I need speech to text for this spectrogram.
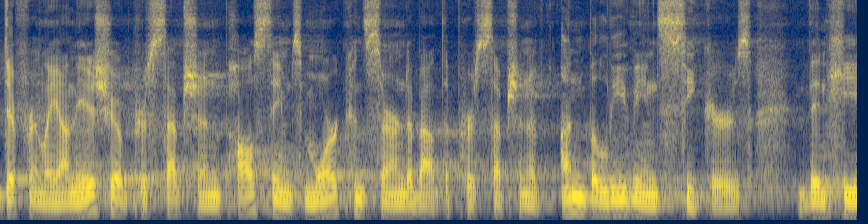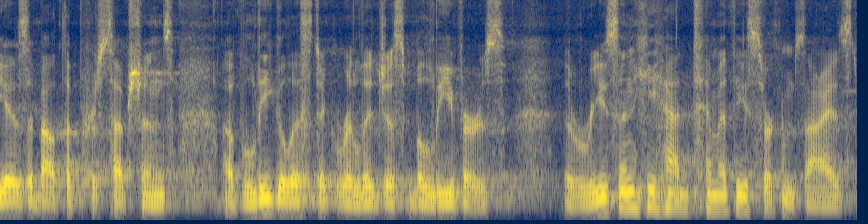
differently. On the issue of perception, Paul seems more concerned about the perception of unbelieving seekers than he is about the perceptions of legalistic religious believers. The reason he had Timothy circumcised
